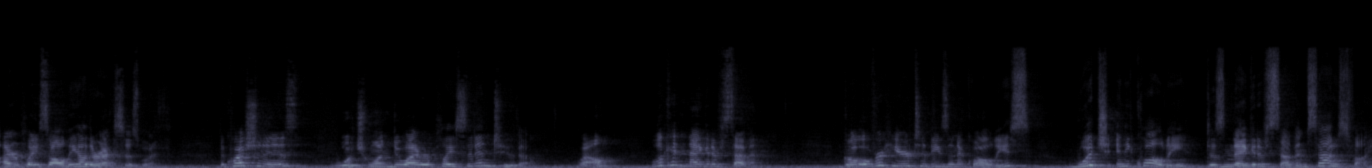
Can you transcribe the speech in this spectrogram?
I replace all the other x's with. The question is, which one do I replace it into though? Well, look at negative 7. Go over here to these inequalities. Which inequality does negative 7 satisfy?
